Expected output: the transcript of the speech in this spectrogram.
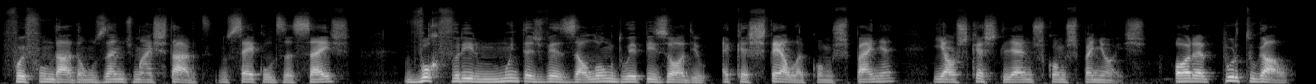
foi fundada uns anos mais tarde, no século XVI. Vou referir-me muitas vezes ao longo do episódio a Castela como Espanha e aos castelhanos como espanhóis. Ora, Portugal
